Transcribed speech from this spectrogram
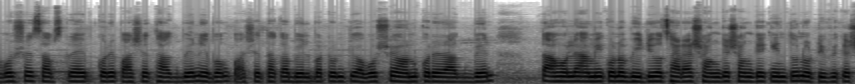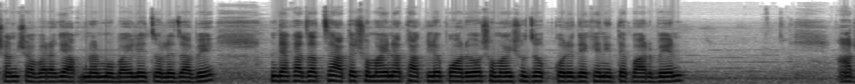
অবশ্যই সাবস্ক্রাইব করে পাশে থাকবেন এবং পাশে থাকা বেল বাটনটি অবশ্যই অন করে রাখবেন, তাহলে আমি কোনো ভিডিও ছাড়ার সঙ্গে সঙ্গে কিন্তু নোটিফিকেশান সবার আগে আপনার মোবাইলে চলে যাবে। দেখা যাচ্ছে হাতে সময় না থাকলে পরেও সময় সুযোগ করে দেখে নিতে পারবেন। আর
